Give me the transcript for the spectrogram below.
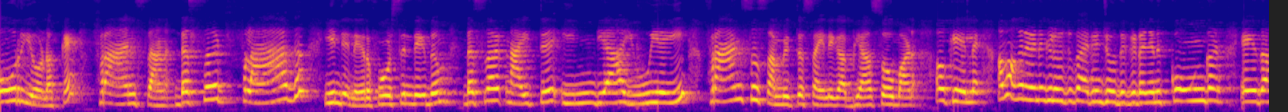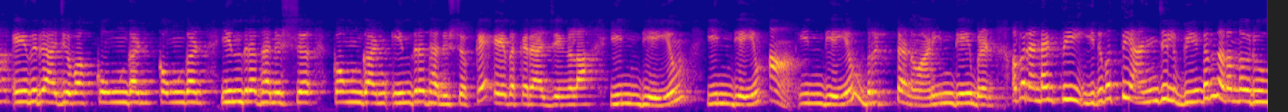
ഓറിയോൺ ഒക്കെ ഫ്രാൻസ് ആണ്. Desert flag Indian എയർഫോഴ്സിന്റെതും desert knight India U A E France സംയുക്ത സൈനിക അഭ്യാസവുമാണ്. ഓക്കെ അല്ലേ? അപ്പോൾ അങ്ങനെയാണെങ്കിൽ ഒരു കാര്യം ചോദിക്കട്ടെ. ഞാൻ കൊങ്കൺ ഏതാ? ഏത് രാജ്യമാണ് കൊങ്കൺ കൊങ്കൺ ഇന്ദ്രധനുഷ് കൊങ്കൺ ഇന്ദ്രധനുഷ് ഒക്കെ ഏതൊക്കെ രാജ്യങ്ങളാ? ഇന്ത്യയും ഇന്ത്യയും ആ ഇന്ത്യയും ബ്രിട്ടനുമാണ് ഇന്ത്യയും ബ്രിട്ടൻ അപ്പോൾ രണ്ടായിരത്തി ഇരുപത്തി അഞ്ചിൽ വീണ്ടും നടന്ന ഒരു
